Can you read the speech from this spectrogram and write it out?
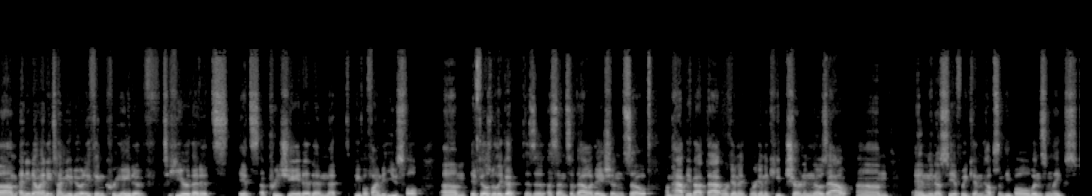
Um, and you know, anytime you do anything creative, to hear that it's it's appreciated and that people find it useful, um, it feels really good. There's a, a, sense of validation. So I'm happy about that. We're gonna we're gonna keep churning those out, um, and you know, see if we can help some people win some leagues.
